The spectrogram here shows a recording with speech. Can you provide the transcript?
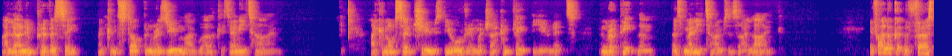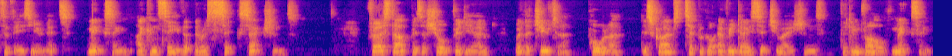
I learn in privacy and can stop and resume my work at any time. I can also choose the order in which I complete the units and repeat them as many times as I like. If I look at the first of these units, mixing, I can see that there are six sections. First up is a short video where the tutor, Paula, describes typical everyday situations that involve mixing.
